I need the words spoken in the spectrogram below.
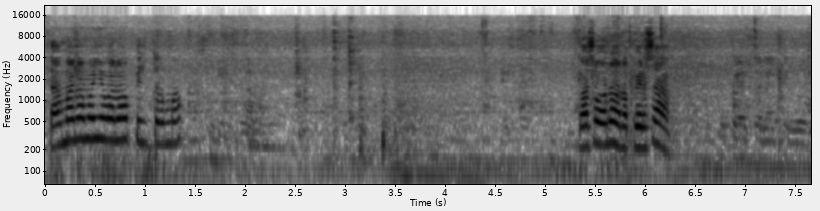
Tama naman yung ano, filter mo. Kaso ano, napirsa. Pwede lang siguro.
